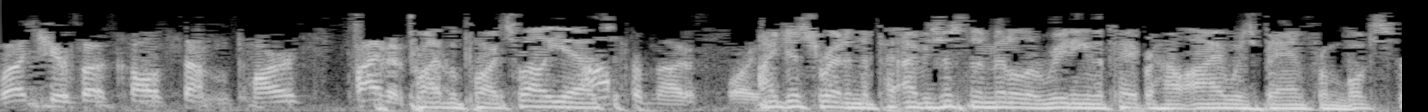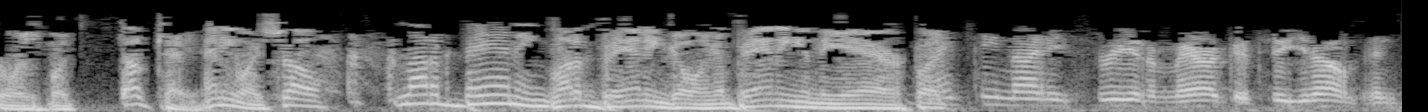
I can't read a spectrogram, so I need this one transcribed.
What's your book called? Something parts? Private. Private parts. Well, yeah. I'll promote it for you. I just read in the. pa- I was just in the middle of reading in the paper how I was banned from bookstores, but okay. Anyway, so A lot of banning. a lot of banning going, a banning in the air, but 1993 in America too. You know, in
